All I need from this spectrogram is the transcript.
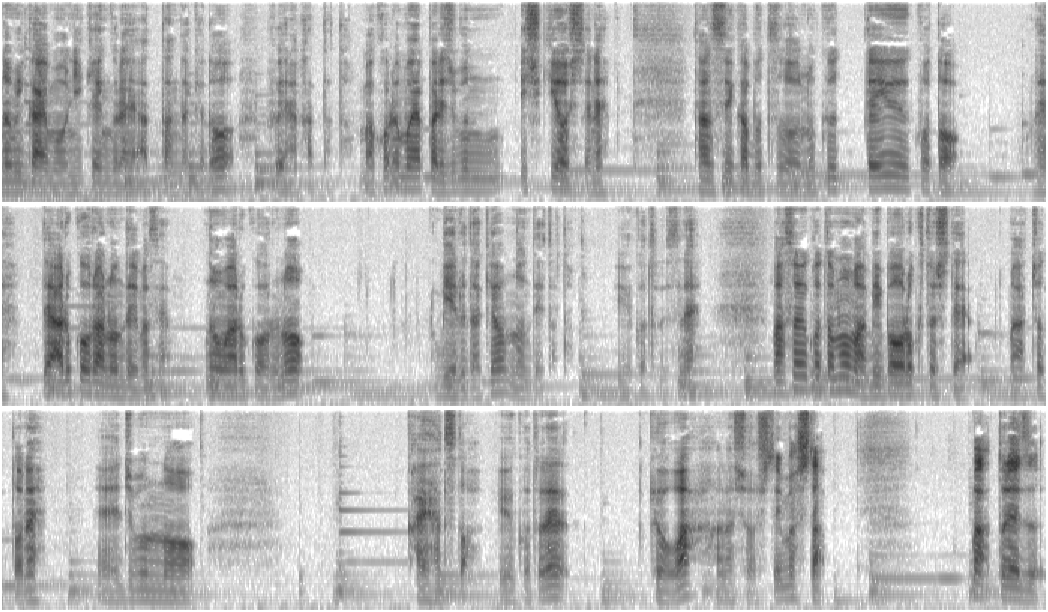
飲み会も2件ぐらいあったんだけど増えなかったと。まあこれもやっぱり自分意識をしてね炭水化物を抜くっていうことね。でアルコールは飲んでいません。ノンアルコールのビールだけを飲んでいたということですね。まあそういうこともまあ微暴録としてまあちょっとね、えー、自分の開発ということで今日は話をしていました。まあとりあえず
